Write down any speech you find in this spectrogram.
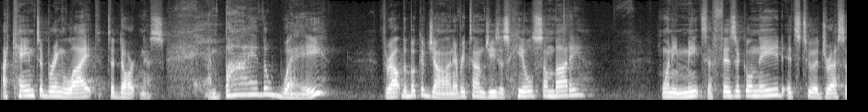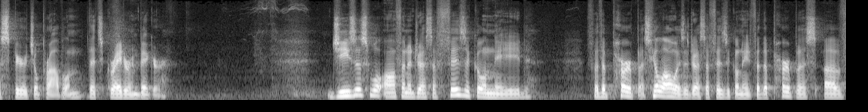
I came to bring light to darkness. And by the way, throughout the book of John, every time Jesus heals somebody, when he meets a physical need, it's to address a spiritual problem that's greater and bigger. Jesus will often address a physical need for the purpose, he'll always address a physical need for the purpose of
